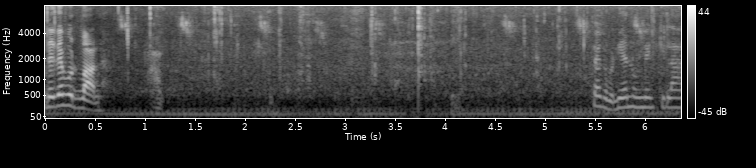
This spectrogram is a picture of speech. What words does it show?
ได้แต่ฟุตบอลครับ แต่กับเรียนโรงเรียนกีฬา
